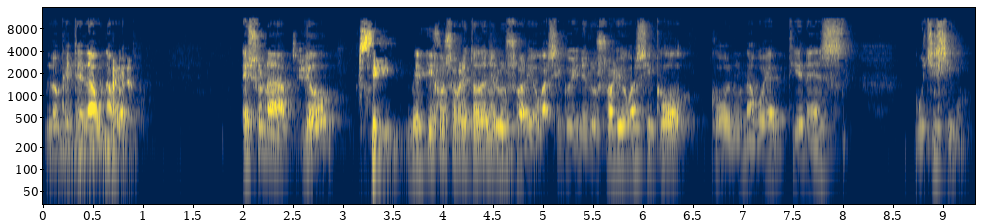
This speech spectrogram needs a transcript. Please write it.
Lo que te da una web. Es una. Yo sí. me fijo sobre todo en el usuario básico. Y en el usuario básico, con una web tienes muchísimo.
